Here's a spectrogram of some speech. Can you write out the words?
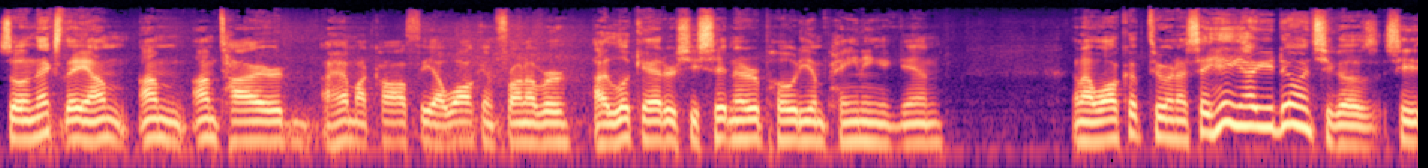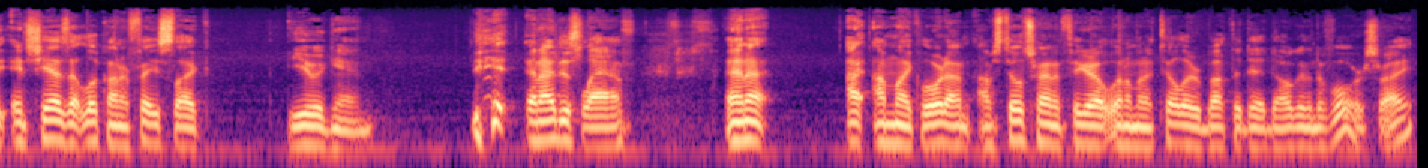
So the next day, I'm I'm I'm tired. I have my coffee. I walk in front of her. I look at her. She's sitting at her podium painting again. And I walk up to her and I say, "Hey, how you doing?" She goes, "She," and she has that look on her face like, "You again," and I just laugh. And I, I, am like, Lord, I'm, I'm still trying to figure out what I'm going to tell her about the dead dog and the divorce, right?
